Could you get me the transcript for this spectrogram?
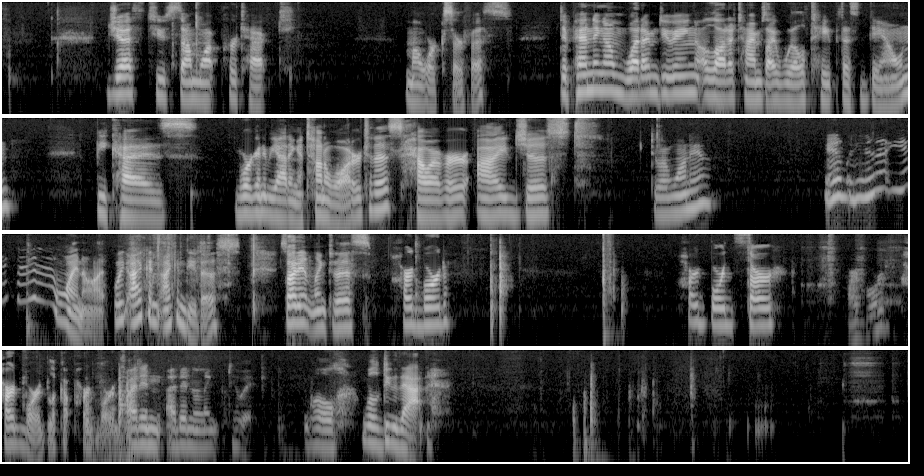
Just to somewhat protect my work surface. Depending on what I'm doing, a lot of times I will tape this down because we're going to be adding a ton of water to this. However, I just do I want to? Yeah, yeah, yeah. Why not? We, I can I can do this. So I didn't link to this hardboard. Hardboard, sir. Cardboard? Hardboard. Look up hardboard. I didn't I didn't link to it. We'll we'll do that.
